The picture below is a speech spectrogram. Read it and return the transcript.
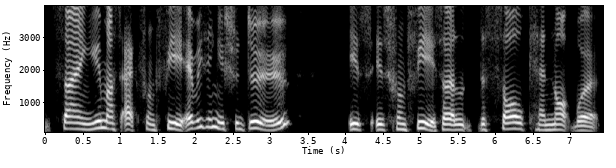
saying you must act from fear. Everything you should do is is from fear. So the soul cannot work.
